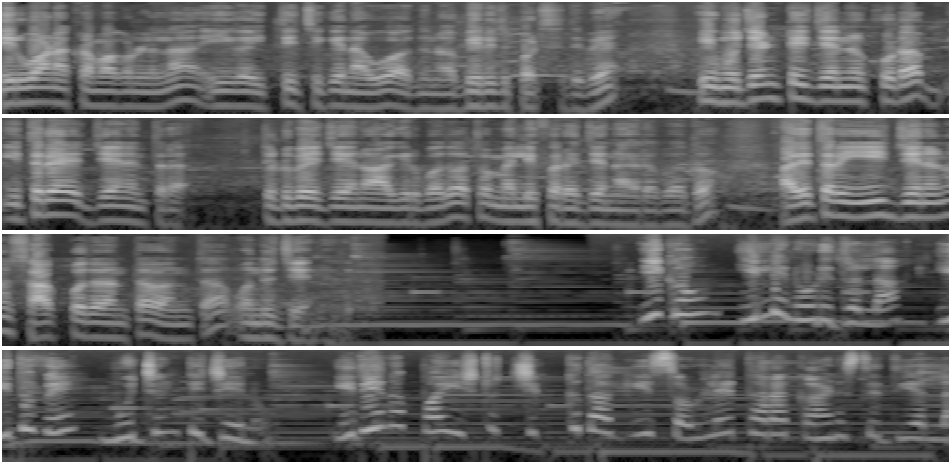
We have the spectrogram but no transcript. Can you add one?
ನಿರ್ವಹಣಾ ಕ್ರಮಗಳನ್ನ ಈಗ ಇತ್ತೀಚೆಗೆ ನಾವು ಅದನ್ನು ಅಭಿವೃದ್ಧಿಪಡಿಸಿದ್ದೀವಿ ಈ ಮುಜಂಟಿ ಜೇನು ಕೂಡ ಇತರೆ ಜೇನಂತರ, ತುಡುಬೆ ಜೇನು ಆಗಿರ್ಬೋದು ಅಥವಾ ಮೆಲ್ಲಿಫರ ಜೇನು ಆಗಿರ್ಬೋದು, ಅದೇ ಥರ ಈ ಜೇನನ್ನು ಸಾಕ್ಬೋದಂತ ಅಂತ ಒಂದು ಜೇನಿದೆ. ಈಗ ಇಲ್ಲಿ ನೋಡಿದ್ರಲ್ಲ, ಇದುವೇ ಮುಜಂಟಿ ಜೇನು. ಇದೇನಪ್ಪ ಇಷ್ಟು ಚಿಕ್ಕದಾಗಿ ಸೊಳ್ಳೆ ತರ ಕಾಣಿಸ್ತಿದೆಯಲ್ಲ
